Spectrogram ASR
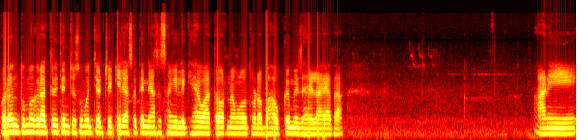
परंतु मग रात्री त्यांच्यासोबत चर्चा केली असं त्यांनी असं सांगितलं की ह्या वातावरणामुळं थोडा भाव कमी झालेला आहे आता. आणि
